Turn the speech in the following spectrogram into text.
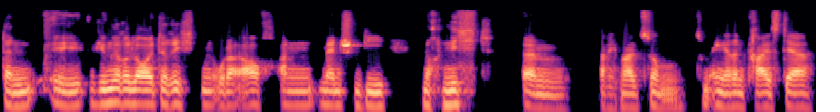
dann äh, jüngere Leute richten oder auch an Menschen, die noch nicht, ähm, sag ich mal, zum, zum engeren Kreis der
